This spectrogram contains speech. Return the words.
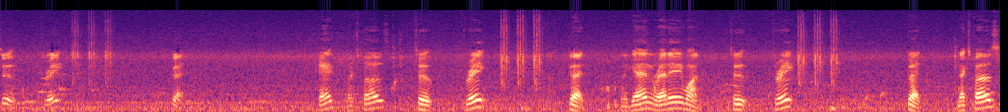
two, three. Good. Okay, next pose. Two, three. Good. And again, ready? One, two, three. Good. Next pose.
